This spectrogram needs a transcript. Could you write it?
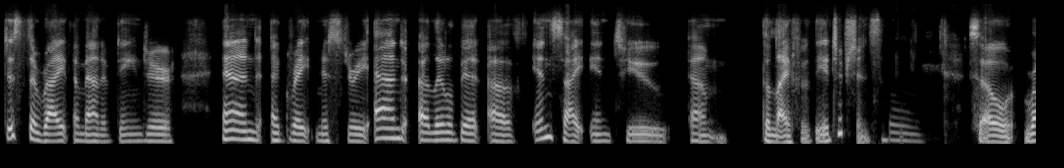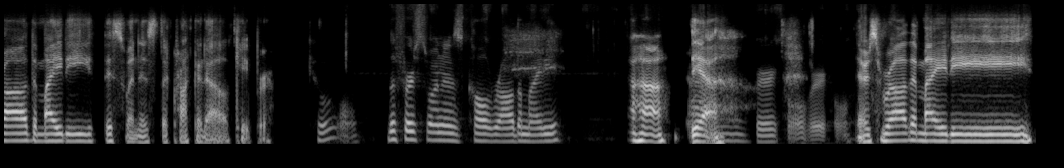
just the right amount of danger and a great mystery and a little bit of insight into um, the life of the Egyptians. Mm, So Ra the Mighty, this one is the crocodile caper. cool. The first one is called Ra the Mighty. Uh-huh. Yeah. Ah, very cool. Very cool. There's Ra the Mighty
